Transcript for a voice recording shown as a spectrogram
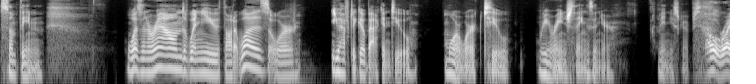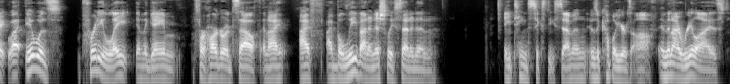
something wasn't around when you thought it was or you have to go back and do more work to rearrange things in your manuscripts. Oh, right. Well, it was pretty late in the game for Hard Road South and I I I believe I'd initially set it in 1867. It was a couple years off. And then I realized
